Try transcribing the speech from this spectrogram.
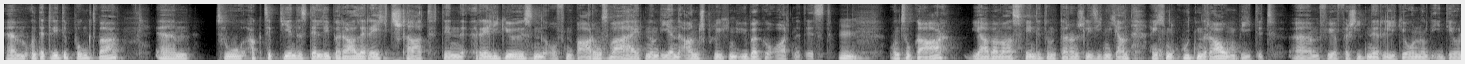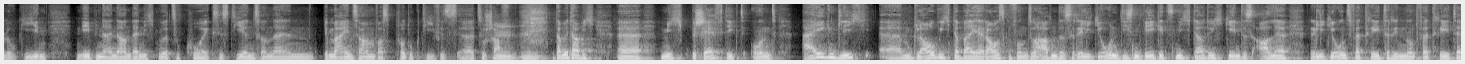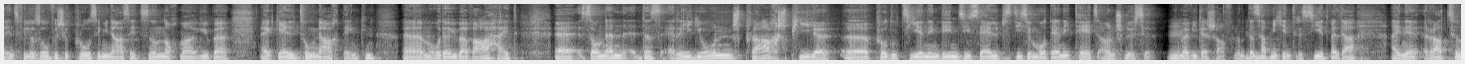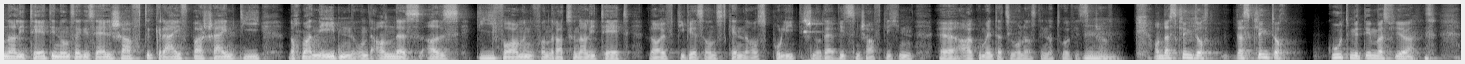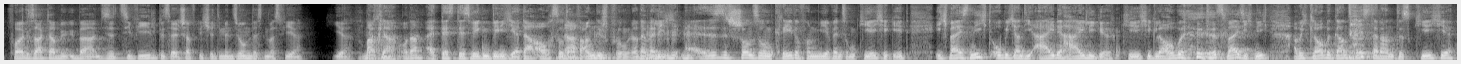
Ähm, und der dritte Punkt war, ähm, zu akzeptieren, dass der liberale Rechtsstaat den religiösen Offenbarungswahrheiten und ihren Ansprüchen übergeordnet ist. Hm. Und sogar, wie Habermas findet, und daran schließe ich mich an, eigentlich einen guten Raum bietet ähm, für verschiedene Religionen und Ideologien nebeneinander nicht nur zu koexistieren, sondern gemeinsam was Produktives äh, zu schaffen. Mm, mm. Damit habe ich äh, mich beschäftigt und eigentlich ähm, glaube ich dabei herausgefunden zu haben, dass Religion diesen Weg jetzt nicht dadurch gehen, dass alle Religionsvertreterinnen und Vertreter ins philosophische Pro-Seminar sitzen und nochmal über äh, Geltung nachdenken ähm, oder über Wahrheit, äh, sondern dass Religionen Sprachspiele äh, produzieren, in denen sie selbst diese Modernitätsanschlüsse mhm. immer wieder schaffen. Und das mhm. hat mich interessiert, weil da eine Rationalität in unserer Gesellschaft greifbar scheint, die nochmal neben und anders als die Formen von Rationalität läuft, die wir sonst kennen aus politischen oder wissenschaftlichen äh, Argumentationen aus den Naturwissenschaften. Mhm. Und das klingt doch, das klingt doch gut mit dem, was wir vorher gesagt haben über diese zivilgesellschaftliche Dimension dessen, was wir hier machen, ja, klar. oder? Äh, des, deswegen bin ich ja da auch so Na. drauf angesprungen, oder? Weil ich, äh, das ist schon so ein Credo von mir, wenn es um Kirche geht. Ich weiß nicht, ob ich an die eine heilige Kirche glaube, das weiß ich nicht. Aber ich glaube ganz fest daran, dass Kirche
